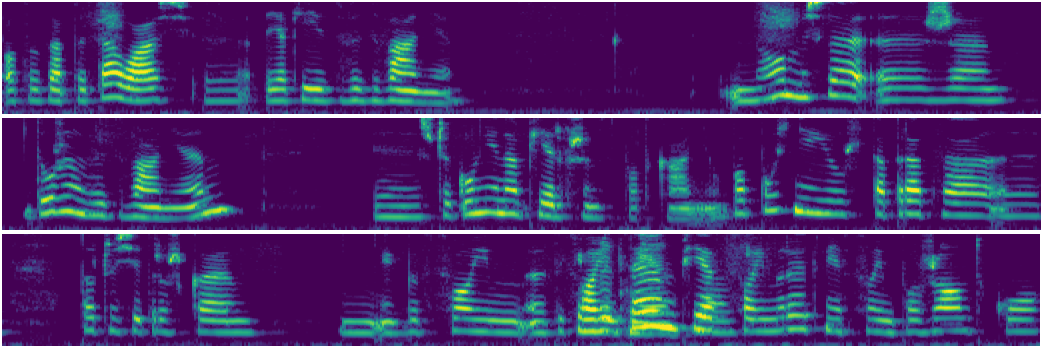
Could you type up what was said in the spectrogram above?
o co zapytałaś, jakie jest wyzwanie? No, myślę, że dużym wyzwaniem, szczególnie na pierwszym spotkaniu, bo później już ta praca toczy się troszkę mm, jakby w swoim, w swoim rytmie, tempie, no. w swoim rytmie, w swoim porządku.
